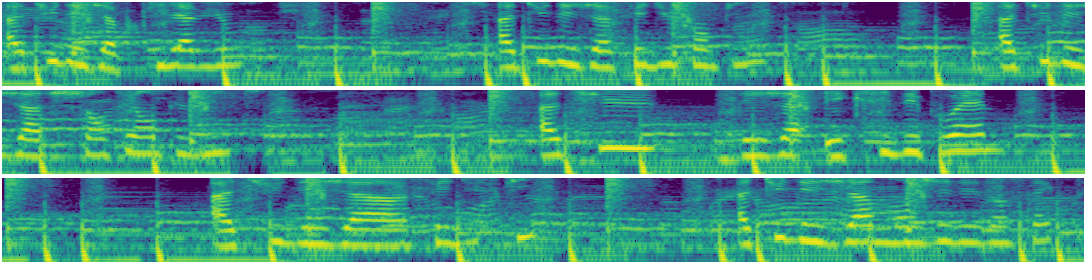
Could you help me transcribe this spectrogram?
As-tu déjà pris l'avion As-tu déjà fait du camping As-tu déjà chanté en public As-tu déjà écrit des poèmes As-tu déjà fait du ski As-tu déjà mangé des insectes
